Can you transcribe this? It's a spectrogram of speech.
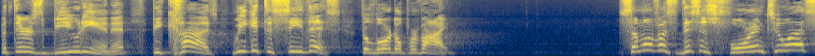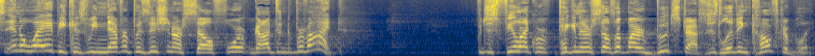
But there's beauty in it because we get to see this the Lord will provide. Some of us, this is foreign to us in a way because we never position ourselves for God to provide. We just feel like we're picking ourselves up by our bootstraps, just living comfortably.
